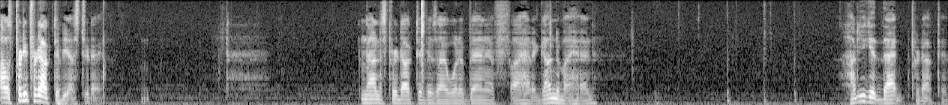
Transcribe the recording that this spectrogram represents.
I was pretty productive yesterday. Not as productive as I would have been if I had a gun to my head. How do you get that productive?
